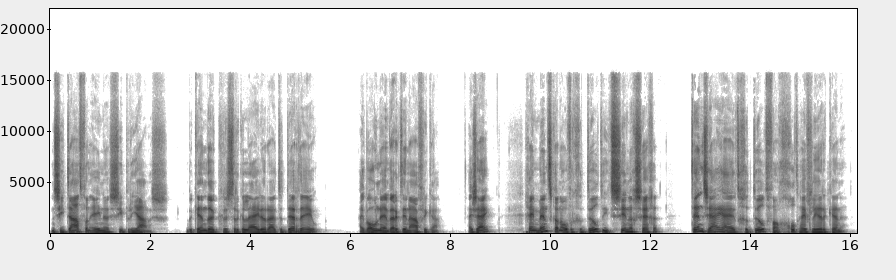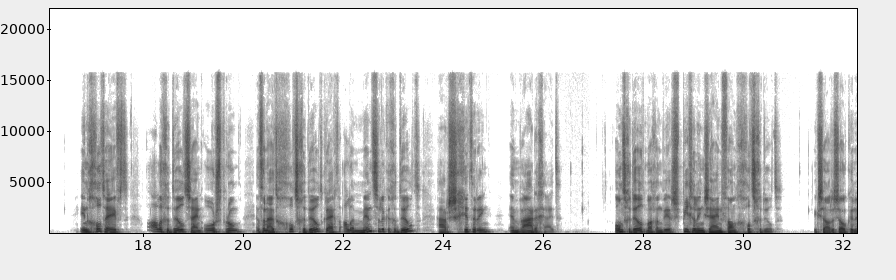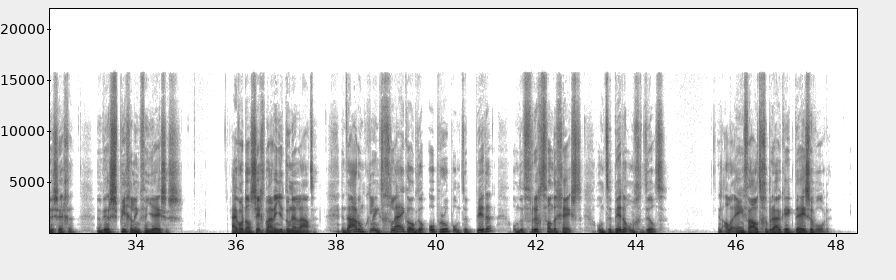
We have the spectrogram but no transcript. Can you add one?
Een citaat van ene Cyprianus, een bekende christelijke leider uit de derde eeuw. Hij woonde en werkte in Afrika. Hij zei: Geen mens kan over geduld iets zinnigs zeggen, tenzij hij het geduld van God heeft leren kennen. In God heeft alle geduld zijn oorsprong en vanuit Gods geduld krijgt alle menselijke geduld haar schittering en waardigheid. Ons geduld mag een weerspiegeling zijn van Gods geduld. Ik zou er zo kunnen zeggen, een weerspiegeling van Jezus. Hij wordt dan zichtbaar in je doen en laten. En daarom klinkt gelijk ook de oproep om te bidden om de vrucht van de geest, om te bidden om geduld. In alle eenvoud gebruik ik deze woorden.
